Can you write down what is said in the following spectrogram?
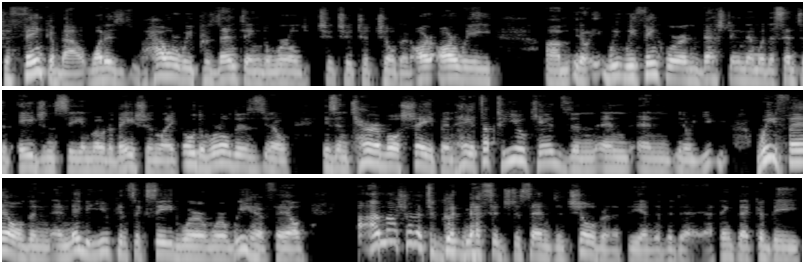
to think about what is how are we presenting the world to to, to children? Are are we um, you know, we, we think we're investing them with a sense of agency and motivation, like, oh, the world is, you know, is in terrible shape, and hey, it's up to you, kids, and and and you know, you, we failed, and and maybe you can succeed where where we have failed. I'm not sure that's a good message to send to children at the end of the day. I think that could be,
